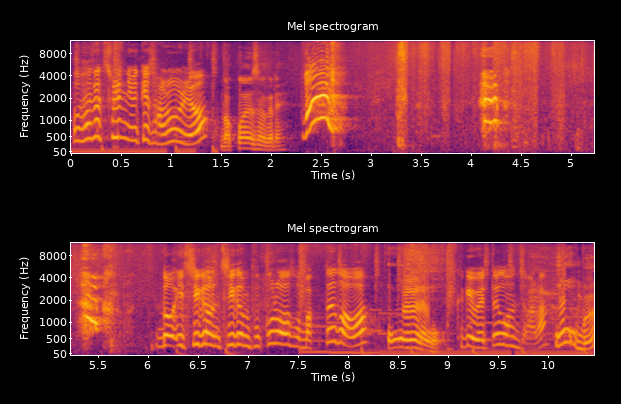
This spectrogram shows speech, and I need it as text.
너 회색 추리님 이렇게 잘 어울려? 너 거여서 그래. 너 이- 지금 지금 부끄러워서 막 뜨거워? 오. 그게 왜 뜨거운지 알아? 어 왜?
